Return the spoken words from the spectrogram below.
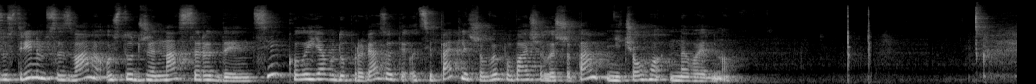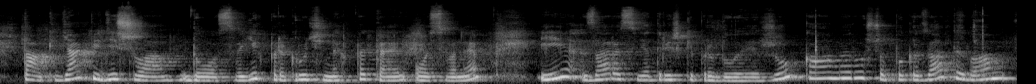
зустрінемося з вами ось тут вже на серединці, коли я буду пров'язувати оці петлі, щоб ви побачили, що там нічого не видно. Так, я підійшла до своїх перекручених петель, ось вони. І зараз я трішки приближу камеру, щоб показати вам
